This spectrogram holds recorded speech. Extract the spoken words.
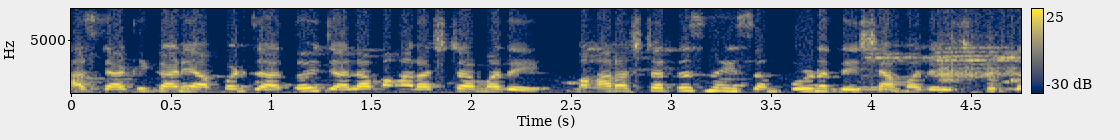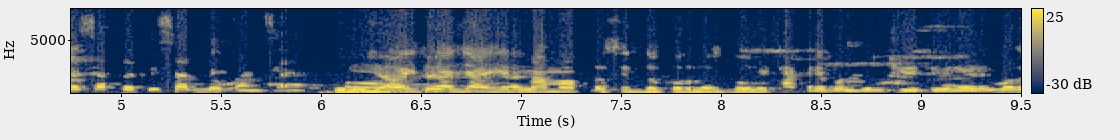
आज त्या ठिकाणी आपण जातोय ज्याला महाराष्ट्रामध्ये महाराष्ट्रातच नाही संपूर्ण देशामध्ये उत्स्फूर्त असा प्रतिसाद लोकांचा आहे. मुंबईचा जाहीरनामा प्रसिद्ध करूनच दोन्ही ठाकरे बंधूंची युती केली. मग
